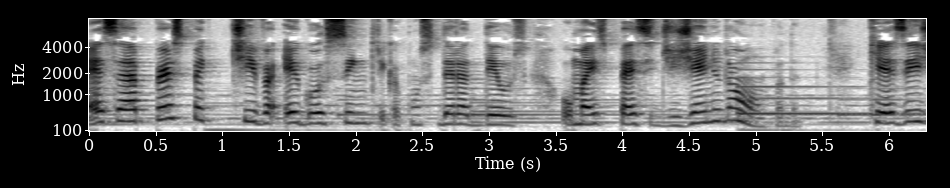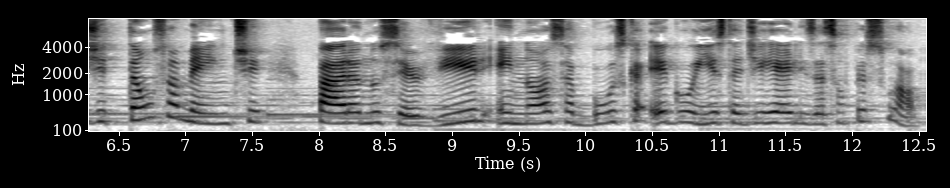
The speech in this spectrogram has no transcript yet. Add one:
Essa perspectiva egocêntrica considera Deus uma espécie de gênio da lâmpada, que exige tão somente para nos servir em nossa busca egoísta de realização pessoal.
